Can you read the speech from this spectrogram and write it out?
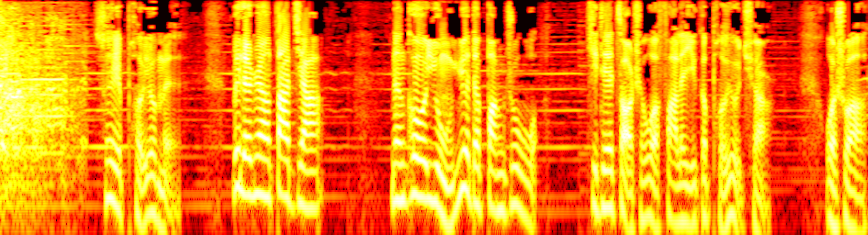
所以，朋友们，为了让大家能够踊跃的帮助我，今天早晨我发了一个朋友圈，我说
